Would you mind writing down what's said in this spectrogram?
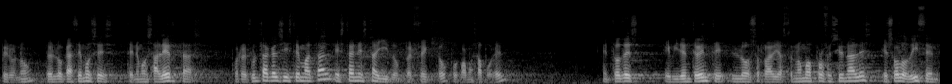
pero no. Entonces lo que hacemos es, tenemos alertas, pues resulta que el sistema tal está en estallido, perfecto, pues vamos a por él. Entonces, evidentemente, los radioastrónomos profesionales eso lo dicen.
